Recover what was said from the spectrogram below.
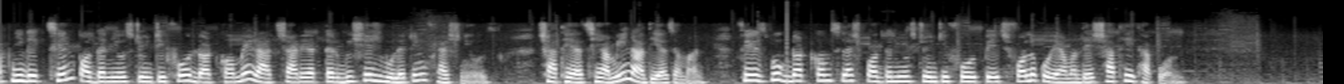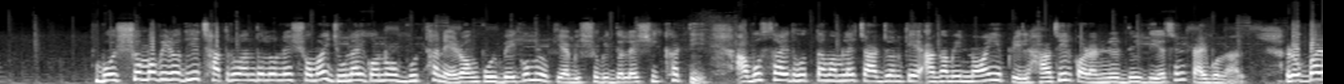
আপনি দেখছেন Padma news twenty four dot কমে রাত সাড়ে আটটার বিশেষ বুলেটিন ফ্ল্যাশ নিউজ। সাথে আছি আমি Nadia Zaman. Facebook dot com slash Padma news twenty four page follow করে আমাদের সাথেই থাকুন। বৈষম্য বিরোধী ছাত্র আন্দোলনের সময় জুলাই গণ অভ্যুত্থানে রংপুর বেগম রোকিয়া বিশ্ববিদ্যালয়ের শিক্ষার্থী আবু সাইদ হত্যা মামলায় চারজনকে আগামী নয় এপ্রিল হাজির করার নির্দেশ দিয়েছেন ট্রাইব্যুনাল। রোববার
